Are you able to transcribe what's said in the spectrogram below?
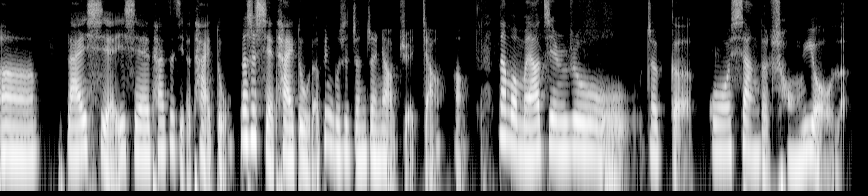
嗯。来写一些他自己的态度，那是写态度的，并不是真正要绝交。好，那么我们要进入这个郭象的重游了。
